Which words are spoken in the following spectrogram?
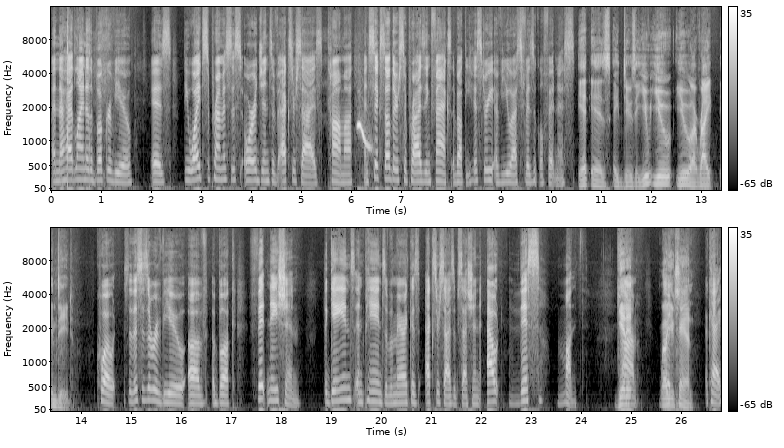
and the headline of the book review is "The White Supremacist Origins of Exercise, comma, and six other surprising facts about the history of U.S. physical fitness." It is a doozy. You you you are right indeed. quote so this is a review of a book fit nation the gains and pains of america's exercise obsession out this month Get Um, it? Well, you can. okay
